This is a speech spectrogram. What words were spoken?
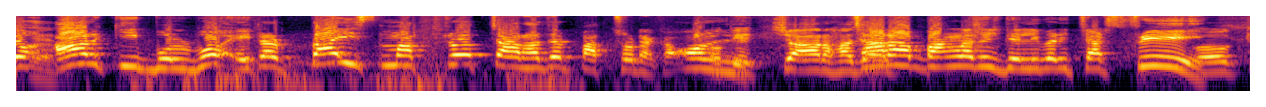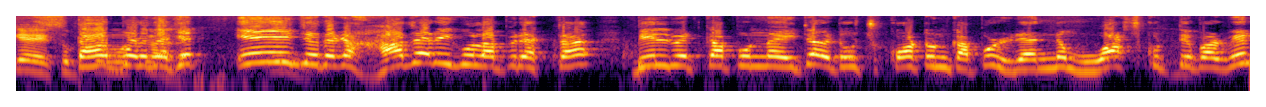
তো আর কি বলব এটার প্রাইস মাত্র চার হাজার পাঁচশো টাকা অনলি 4,000 সারা বাংলাদেশ ডেলিভারি চার্জ ফ্রি তারপরে দেখেন এই যে দেখেন হাজারি গোলাপের একটা বেলভেট কাপড় না এটা এটা হচ্ছে কটন কাপড় র্যান্ডম ওয়াশ করতে পারবেন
